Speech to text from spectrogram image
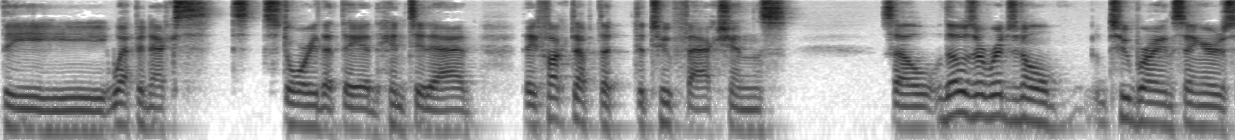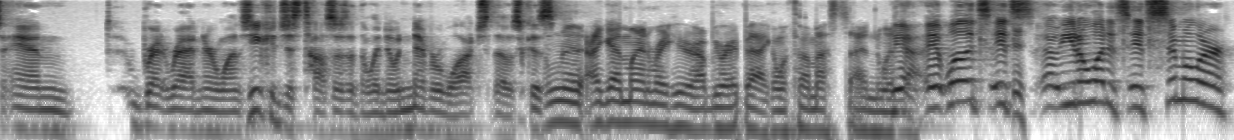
the Weapon X story that they had hinted at. They fucked up the the two factions. So those original two Bryan Singers and Brett Ratner ones, you could just toss those out the window and never watch those because I got mine right here. I'll be right back. I'm gonna throw them outside in the window. yeah, it, well, it's it's uh, you know what it's it's similar.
